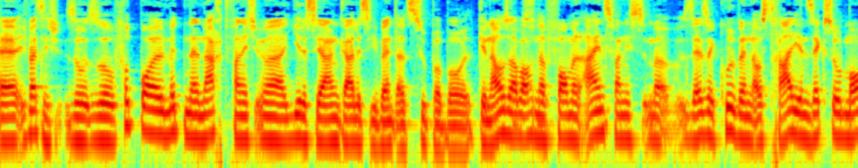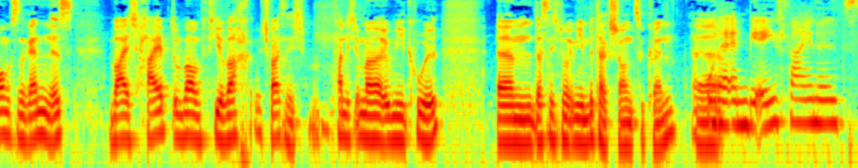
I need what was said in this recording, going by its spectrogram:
äh, ich weiß nicht, so, so Football mitten in der Nacht fand ich immer jedes Jahr ein geiles Event als Super Bowl. Genauso aber auch in der Formel 1 fand ich es immer sehr, sehr cool, wenn in Australien 6 Uhr morgens ein Rennen ist, war ich hyped und war um 4 wach. Ich weiß nicht, fand ich immer irgendwie cool ähm, das nicht nur irgendwie mittags schauen zu können. Äh, Oder NBA Finals,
